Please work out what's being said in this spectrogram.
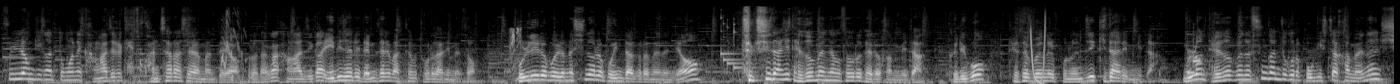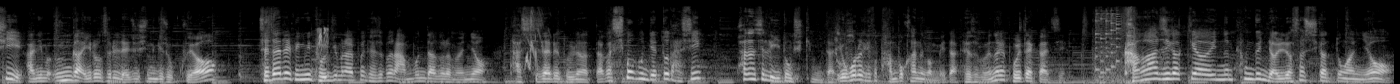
훈련 기간 동안에 강아지를 계속 관찰하셔야만 돼요. 그러다가 강아지가 이리저리 냄새를 맡으며 돌아다니면서 볼일을 보려는 신호를 보인다 그러면은요. 즉시 다시 대소변 장소로 데려갑니다. 그리고 대소변을 보는지 기다립니다. 물론 대소변을 순간적으로 보기 시작하면은 쉬 아니면 응가 이런 소리를 내주시는 게 좋고요. 제자리를 빙빙 돌기만 할 뿐 대소변을 안 본다 그러면요. 다시 제자리에 돌려놨다가 15분 뒤에 또 다시 화장실로 이동시킵니다. 요거를 계속 반복하는 겁니다. 대소변을 볼 때까지. 강아지가 깨어있는 평균 16시간 동안요.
